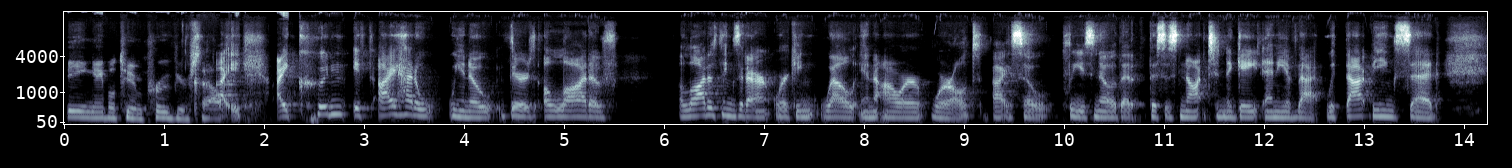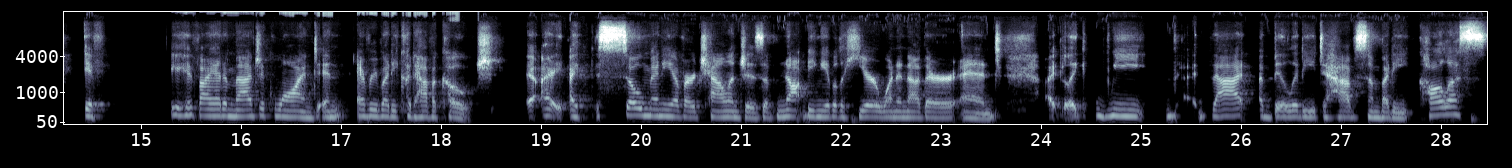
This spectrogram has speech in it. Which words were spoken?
being able to improve yourself. I I couldn't if I had a you know there's a lot of a lot of things that aren't working well in our world. I so please know that this is not to negate any of that. With that being said, if if I had a magic wand and everybody could have a coach, I, I, so many of our challenges of not being able to hear one another and I, like we that ability to have somebody call us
